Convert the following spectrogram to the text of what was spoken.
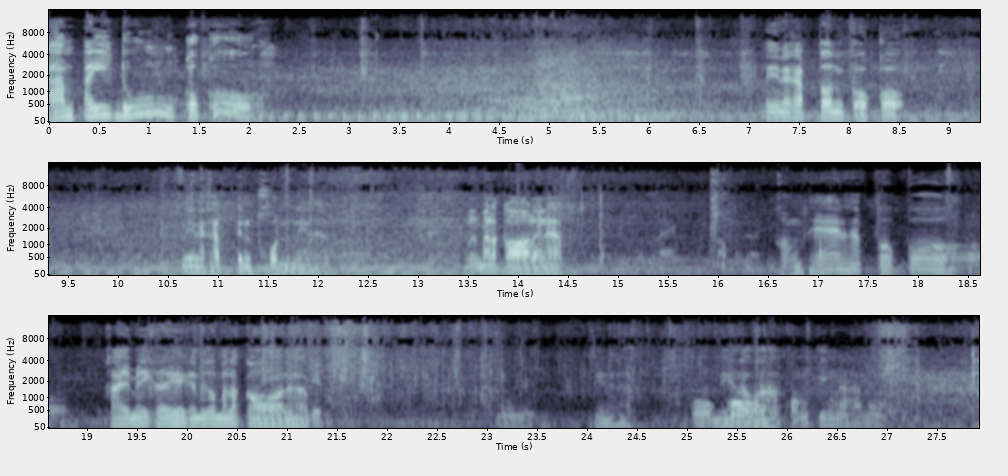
ตามไปดูโกโก้ นี่นะครับต้นโกโก้ นี่นะครับ เป็นผลนะครับ เหมือนมะละกอเลยนะครับ ของแท้นะครับ โกโก้ ใครไม่เคยเห็นกันก็มะละกอนะครับ นี่นะครับโกอันนี้โก้เราก็ของจริงนะครับเนี่ยโอเค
